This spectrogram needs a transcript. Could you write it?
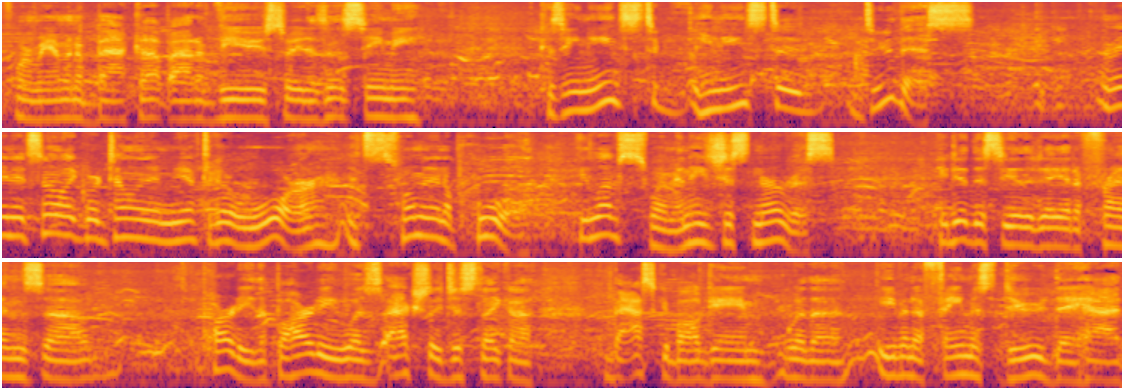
for me. I'm going to back up out of view so he doesn't see me because he needs to. He needs to do this. I mean, it's not like we're telling him you have to go to war. It's swimming in a pool. He loves swimming. He's just nervous. He did this the other day at a friend's uh, party. The party was actually just like a basketball game with a even a famous dude they had,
